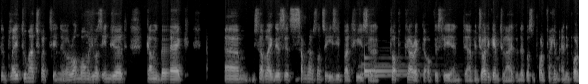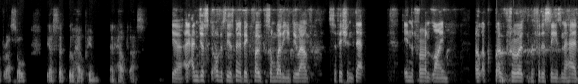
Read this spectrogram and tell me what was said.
didn't play too much, but in a wrong moment, he was injured, coming back, um, stuff like this. It's sometimes not so easy, but he's a top character, obviously, and um, enjoyed the game tonight, and that was important for him and important for us. So, yes, that will help him and helped us. Yeah, and just obviously there's been a big focus on whether you do have sufficient depth in the front line uh, uh, for for the season ahead.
